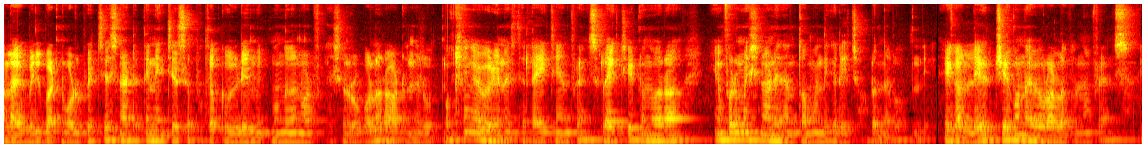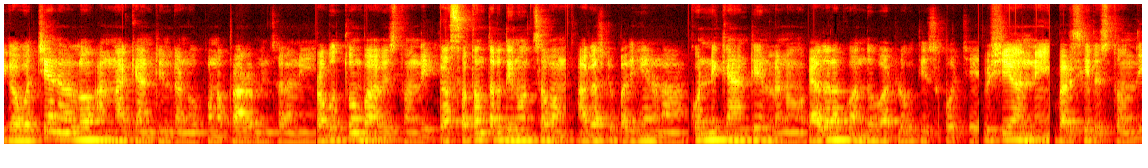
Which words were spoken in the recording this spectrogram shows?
అలాగే బిల్ బటన్ కూడా ప్రెస్ చేసినట్టయితే నేను చేసే ప్రతి ఒక్క వీడియో మీకు ముందుగా నోటిఫికేషన్ రూపంలో రావడం జరుగుతుంది. ముఖ్యంగా వీడియో నచ్చితే లైక్ చేయండి ఫ్రెండ్స్ లైక్ చేయడం ద్వారా ఇన్ఫర్మేషన్ అనేది ఎంతో మందికి రీచ్ అవ్వడం జరుగుతుంది. ఇక లేట్ చేయకుండా వివరాల్లోకి వెళ్దాం ఫ్రెండ్స్ ఇక వచ్చే నెలలో అన్న క్యాంటీన్లను పునః ప్రారంభించాలని ప్రభుత్వం భావిస్తోంది. ఇక స్వతంత్ర దినోత్సవం ఆగస్టు పదిహేనున కొన్ని క్యాంటీన్లను పేదలకు అందుబాటులోకి తీసుకువచ్చే విషయాన్ని పరిశీలిస్తోంది.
